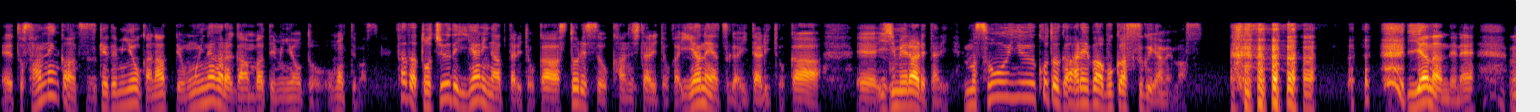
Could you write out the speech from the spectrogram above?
えー、と3年間は続けてみようかなって思いながら頑張ってみようと思ってます。ただ途中で嫌になったりとか、ストレスを感じたりとか、嫌なやつがいたりとか、えー、いじめられたり、まあ、そういうことがあれば僕はすぐやめます。嫌なんでね、う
